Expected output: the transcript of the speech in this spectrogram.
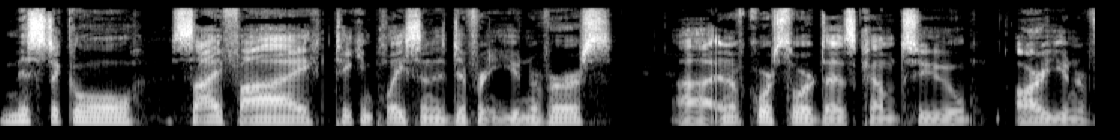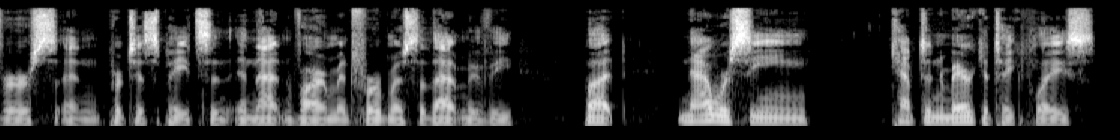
mystical, sci-fi, taking place in a different universe. Uh, and of course, Thor does come to our universe and participates in, in that environment for most of that movie. But now we're seeing Captain America take place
